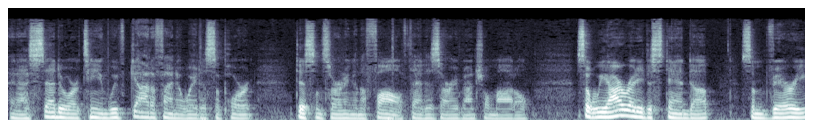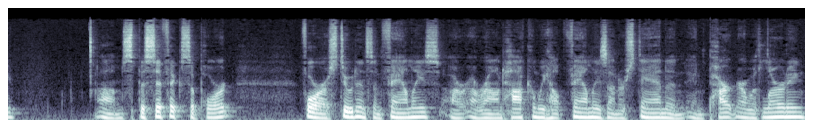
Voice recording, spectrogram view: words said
and I said to our team, we've got to find a way to support distance learning in the fall if that is our eventual model. So we are ready to stand up some very um, specific support for our students and families around how can we help families understand and, and, partner with learning,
